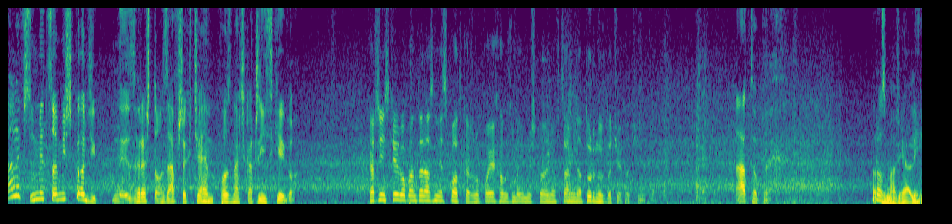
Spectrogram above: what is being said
Ale w sumie co mi szkodzi? E, Zresztą zawsze chciałem poznać Kaczyńskiego. Kaczyńskiego pan teraz nie spotkasz, bo pojechał z moimi szkoleniowcami na turnus do Ciechocinka. A to pech. Rozmawiali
